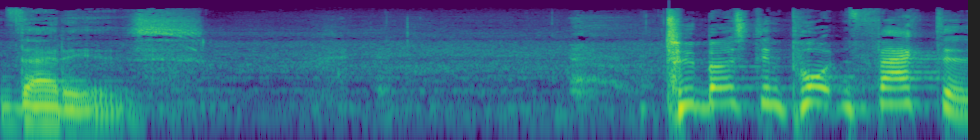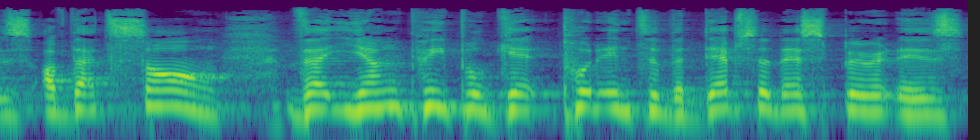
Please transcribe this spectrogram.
that is. Two most important factors of that song that young people get put into the depths of their spirit is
